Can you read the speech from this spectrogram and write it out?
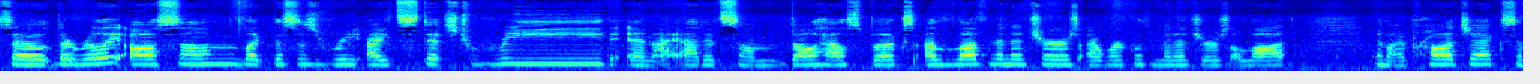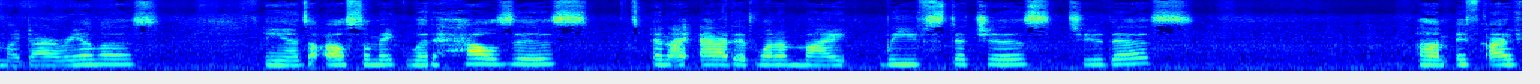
So they're really awesome. Like this is, re I stitched Reed and I added some dollhouse books. I love miniatures. I work with miniatures a lot in my projects and my dioramas. And I also make wood houses. And I added one of my weave stitches to this. Um, if I,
